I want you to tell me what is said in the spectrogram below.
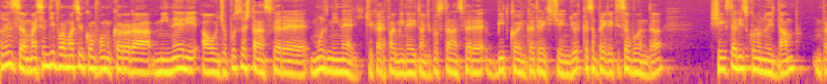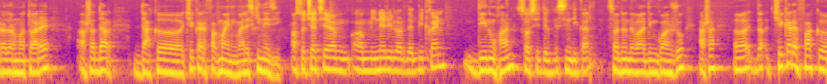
însă, mai sunt informații conform cărora minerii au început să-și transfere, mulți mineri, cei care fac minerit, au început să transfere Bitcoin către exchange-uri, că sunt pregătiți să vândă și există riscul unui dump în perioada următoare. Așadar, dacă cei care fac mining, mai ales chinezii, Asociația uh, minerilor de Bitcoin din Wuhan sau sindic- sindicat? sau de undeva din Guangzhou, așa, uh, da, cei care fac uh,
